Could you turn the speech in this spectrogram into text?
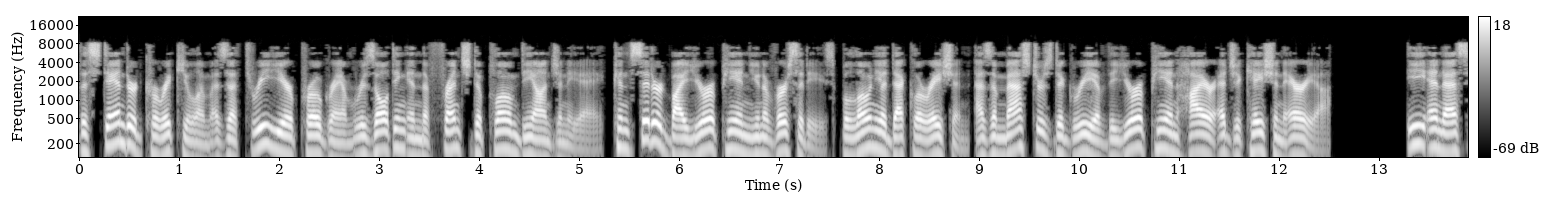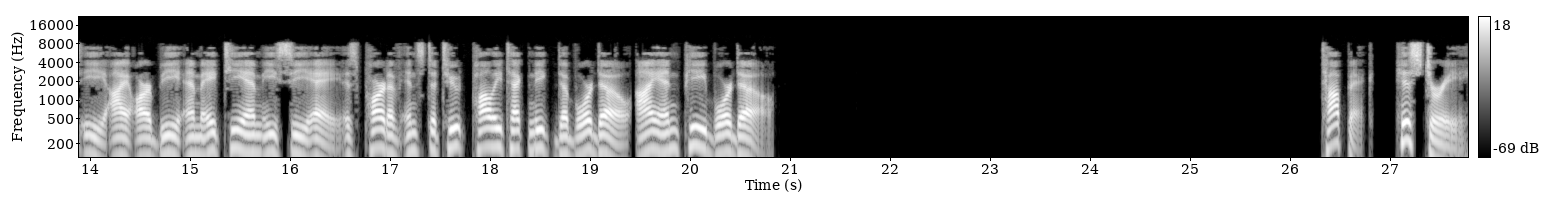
The standard curriculum is a three-year program resulting in the French Diplôme d'ingénieur, considered by European universities Bologna Declaration as a master's degree of the European higher education area. ENSEIRBMATMECA is part of Institut Polytechnique de Bordeaux INP Bordeaux. History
